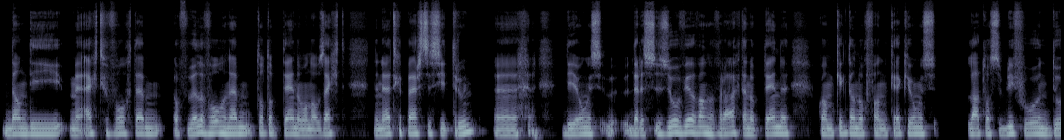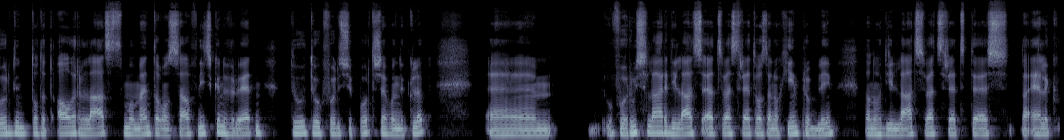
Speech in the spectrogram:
Dan die mij echt gevolgd hebben, of willen volgen hebben, tot op het einde. Want dat was echt een uitgeperste citroen. Eh, die jongens, er is zoveel van gevraagd. En op het einde kwam ik dan nog van, kijk jongens, laten we alsjeblieft gewoon doordoen tot het allerlaatste moment dat we onszelf niets kunnen verwijten. Doe het ook voor de supporters en voor de club. Ehm, voor Roeselaar, die laatste uitwedstrijd, was dat nog geen probleem. Dan nog die laatste wedstrijd thuis, dat eigenlijk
